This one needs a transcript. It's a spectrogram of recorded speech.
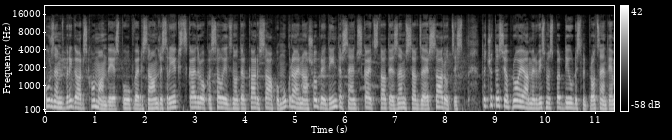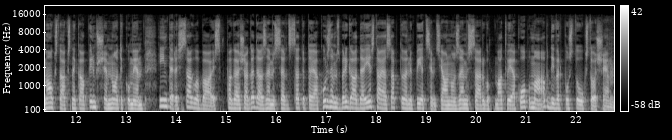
kurzemes brigādes komandieris pulkvedis Andris Rieksts skaidro, ka salīdzinot ar kara sākumu Ukrainā, šobrīd interesantu skaits stāties zemesardzē ir sarucis, taču tas joprojām ir vismaz par 20% augstāks nekā pirms šiem notikumiem. Interesi saglabājas. Pagājušā gadā zemesardzes 4. kurzemes brigādē iestājās aptuveni 500 jauno zemesargu, Latvijā kopumā ap 2,5 tūkstošiem.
